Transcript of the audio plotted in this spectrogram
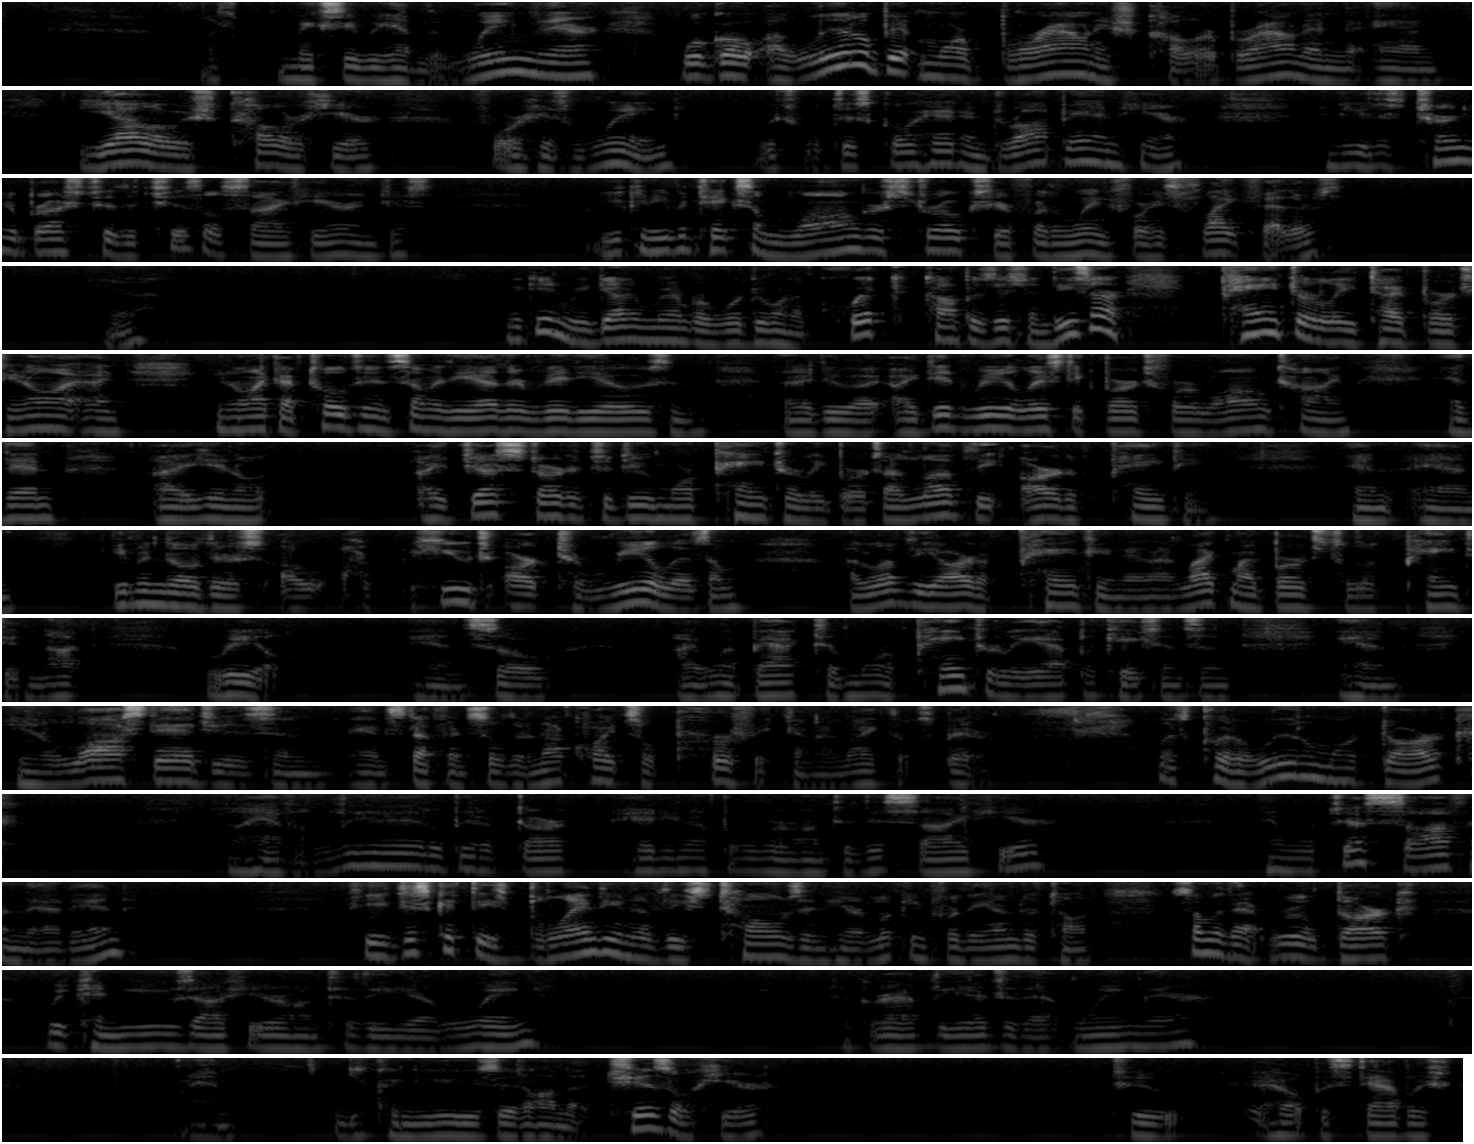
let's make see we have the wing there. We'll go a little bit more brownish color, brown and, and yellowish color here for his wing, which we'll just go ahead and drop in here. And you just turn your brush to the chisel side here and just, you can even take some longer strokes here for the wing for his flight feathers. Here. And again, we got to remember we're doing a quick composition. These are painterly type birds. You know, I, you know, like I've told you in some of the other videos and that I do, I, I did realistic birds for a long time, and then I, you know, I just started to do more painterly birds. I love the art of painting, and and even though there's a, a, huge art to realism, I love the art of painting, and I like my birds to look painted, not real. And so I went back to more painterly applications and and you know lost edges and and stuff, and so they're not quite so perfect, and I like those better. Let's put a little more dark You'll have a little bit of dark heading up over onto this side here. And we'll just soften that in. So you just get these blending of these tones in here, looking for the undertone. Some of that real dark we can use out here onto the uh, wing to grab the edge of that wing there. And you can use it on a chisel here to help establish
